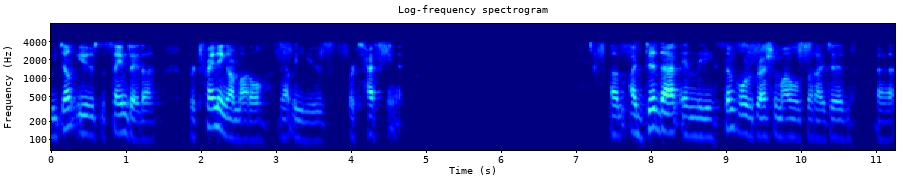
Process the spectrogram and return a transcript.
We don't use the same data for training our model that we use for testing it. Um, I did that in the simple regression models that I did uh,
